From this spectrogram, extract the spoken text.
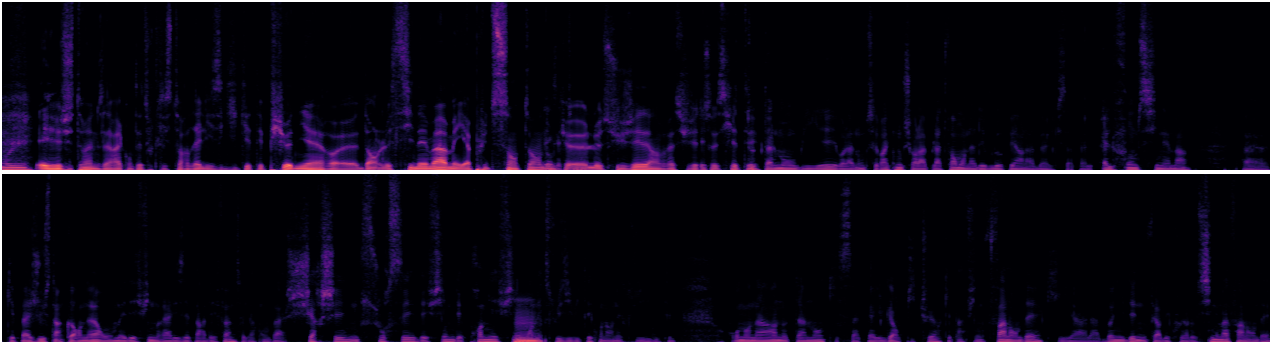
Oui. Et justement, elle nous a raconté toute l'histoire d'Alice Guy qui était pionnière euh, dans le cinéma, mais il y a plus de 100 ans. Donc euh, le sujet est un vrai sujet de société. Totalement oublié. Voilà. Donc c'est vrai que nous, sur la plateforme, on a développé un label qui s'appelle Elles font le cinéma. Euh, qui n'est pas juste un corner où on met des films réalisés par des femmes, c'est-à-dire qu'on va chercher, nous sourcer des films, des premiers films en Mm. exclusivité qu'on a en exclusivité. On en a un notamment qui s'appelle Girl Picture, qui est un film finlandais qui a la bonne idée de nous faire découvrir le cinéma finlandais.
